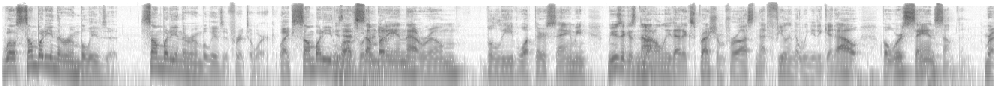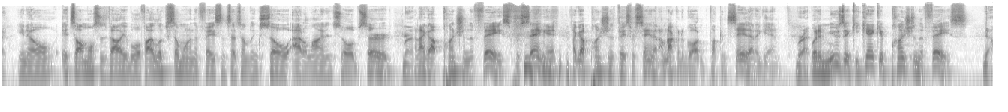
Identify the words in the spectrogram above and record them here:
Well, somebody in the room believes it. Somebody in the room believes it for it to work. Like somebody Is loves that somebody in that room believe what they're saying. I mean, music is not Yeah. only that expression for us and that feeling that we need to get out, but we're saying something. Right. You know, it's almost as valuable if I looked someone in the face and said something so out of line and so absurd, Right. and I got punched in the face for saying it. I got punched in the face for saying that. I'm not going to go out and fucking say that again. Right. But in music, you can't get punched in the face. Yeah.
